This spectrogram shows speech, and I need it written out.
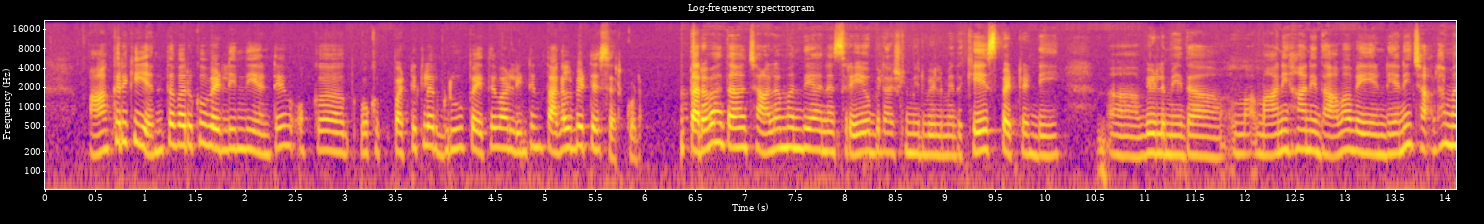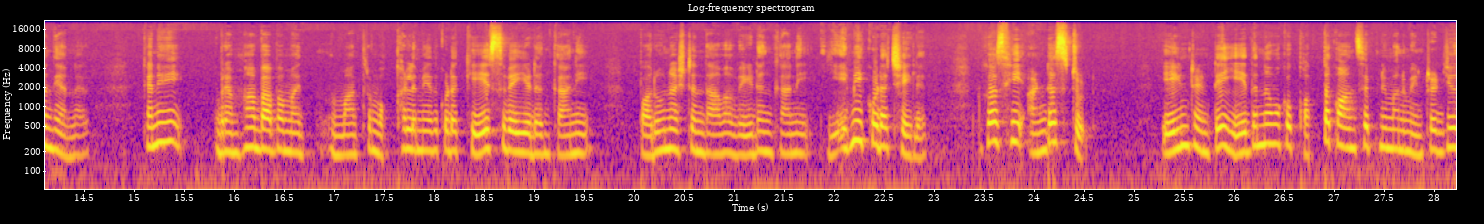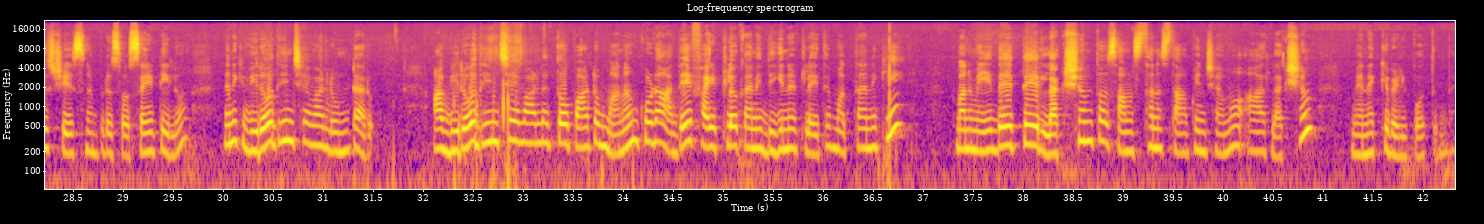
ఆఖరికి ఎంతవరకు వెళ్ళింది అంటే ఒక ఒక పర్టికులర్ గ్రూప్ అయితే వాళ్ళ ఇంటిని తగలబెట్టేశారు కూడా. తర్వాత చాలామంది ఆయన శ్రేయోభిలాషులు మీరు వీళ్ళ మీద కేసు పెట్టండి వీళ్ళ మీద మా- మానిహాని దావా వేయండి అని చాలామంది అన్నారు. కానీ బ్రహ్మబాబా మాత్రం ఒక్కళ్ళ మీద కూడా కేసు వేయడం కానీ పరువు నష్టం దావా వేయడం కానీ ఏమీ కూడా చేయలేదు. బికాస్ హీ అండర్స్టూడ్ ఏంటంటే ఏదన్నా ఒక కొత్త కాన్సెప్ట్ని మనం ఇంట్రడ్యూస్ చేసినప్పుడు సొసైటీలో దానికి విరోధించే వాళ్ళు ఉంటారు. ఆ విరోధించే వాళ్ళతో పాటు మనం కూడా అదే ఫైట్లో కానీ దిగినట్లయితే మొత్తానికి మనం ఏదైతే లక్ష్యంతో సంస్థను స్థాపించామో ఆ లక్ష్యం వెనక్కి వెళ్ళిపోతుంది.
